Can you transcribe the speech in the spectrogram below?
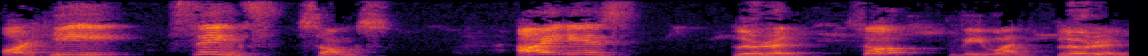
or he sings songs. I is plural. So V1 plural.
